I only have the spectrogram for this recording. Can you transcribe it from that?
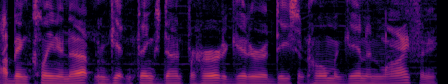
I've been cleaning up and getting things done for her to get her a decent home again in life, and.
